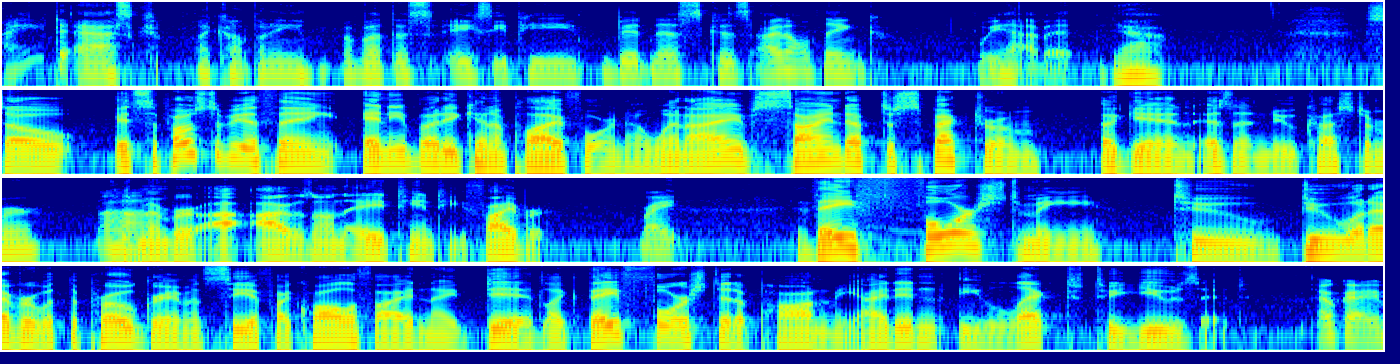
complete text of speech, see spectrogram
I need to ask my company about this ACP business because I don't think we have it. Yeah. So it's supposed to be a thing anybody can apply for. Now, when I signed up to Spectrum again as a new customer, Uh-huh. remember I, I was on the AT and T fiber. Right. They forced me to do whatever with the program and see if I qualified, and I did. Like they forced it upon me. I didn't elect to use it. Okay.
